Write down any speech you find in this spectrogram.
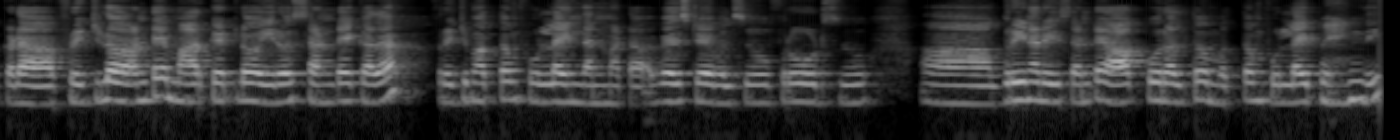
ఇక్కడ ఫ్రిడ్జ్లో అంటే మార్కెట్లో ఈరోజు సండే కదా. ఫ్రిడ్జ్ మొత్తం ఫుల్ అయిందనమాట వెజిటేబుల్స్ ఫ్రూట్స్ గ్రీనరీస్ అంటే ఆకుకూరలతో మొత్తం ఫుల్ అయిపోయింది.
